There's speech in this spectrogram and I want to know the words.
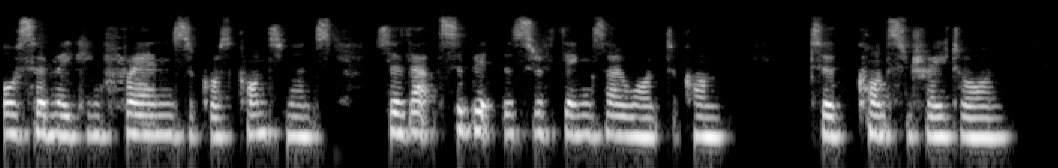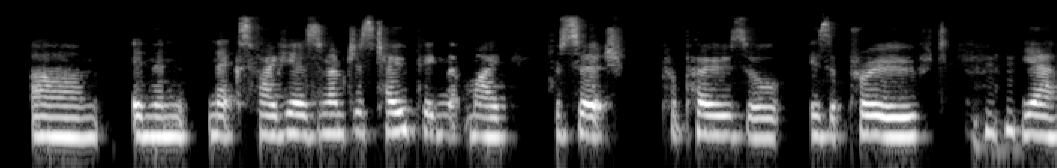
also making friends across continents. So that's a bit the sort of things I want to con to concentrate on um, in the next five years. And I'm just hoping that my research proposal is approved. yeah,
